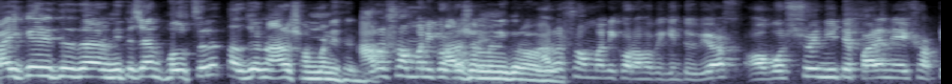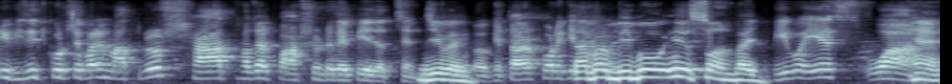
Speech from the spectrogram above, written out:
পাইকারিতে যারা নিতে চান হোলসেলে তার জন্য আরও সম্মানী থাকবে। আরও সম্মানী করা আরও হবে। সম্মানী করা হবে। আরও সম্মানী করা হবে কিন্তু ভিউয়ার্স অবশ্যই নিতে পারেন এই শপটি ভিজিট করতে পারেন মাত্র 7500 টাকায় পেয়ে যাচ্ছেন। জি ভাই। ওকে তারপরে তারপর এস ওয়ান ভাই। ভিভো S1 হ্যাঁ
